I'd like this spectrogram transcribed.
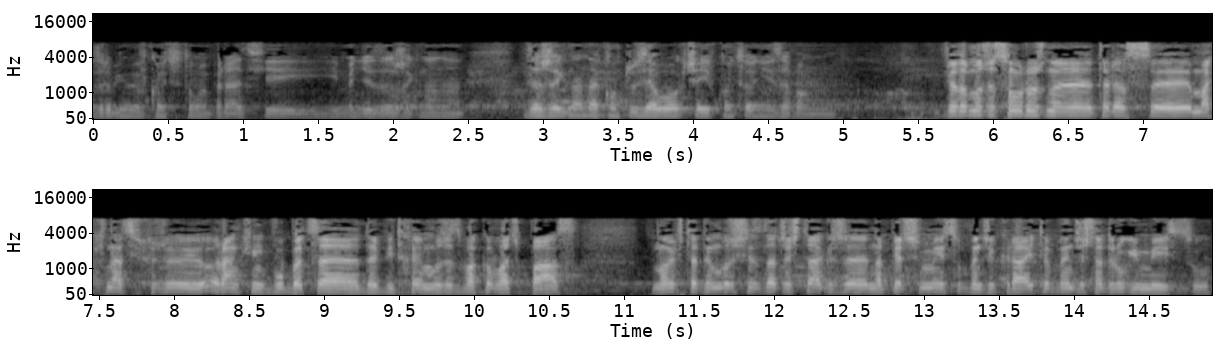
zrobimy w końcu tą operację i będzie zażegnana, zażegnana kontuzja łokcia i w końcu o niej zapomnę. Wiadomo, że są różne teraz e, machinacje, jeśli chodzi o ranking WBC. David Hay może zwakować pas. No i wtedy może się zdarzyć tak, że na pierwszym miejscu będzie kraj, ty będziesz na drugim miejscu.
